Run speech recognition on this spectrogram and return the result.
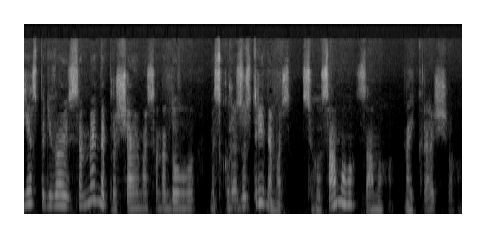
я сподіваюся, ми не прощаємося надовго. Ми скоро зустрінемось. Всього самого-самого найкращого.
